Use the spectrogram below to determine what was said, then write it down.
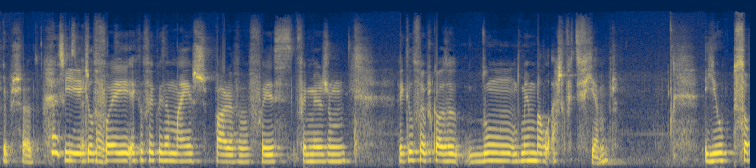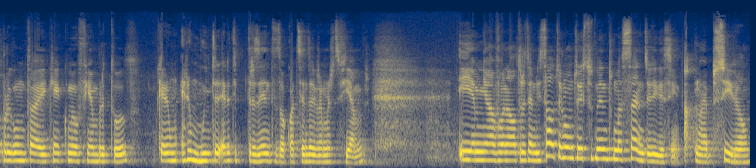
Foi puxado. E aquilo foi, aquilo foi a coisa mais parva. Foi, esse- foi mesmo. Aquilo foi por causa de, um, de uma embalagem. Acho que foi de fiambre. E eu só perguntei quem é que comeu o fiambre todo. Porque era, era muito. Era tipo 300 ou 400 gramas de fiambre. E a minha avó na altura até me disse: Ah, o teu irmão meteu isso tudo dentro de uma Santos. Eu digo assim: Ah, não é possível.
